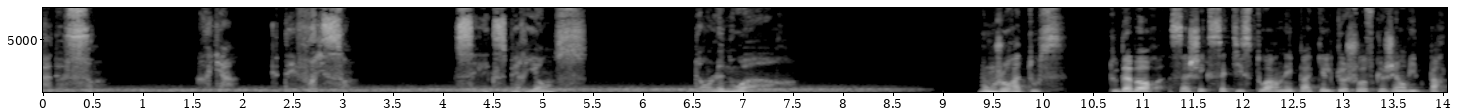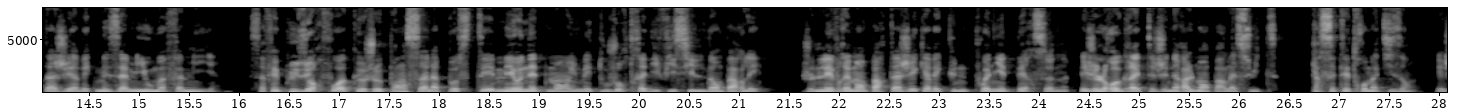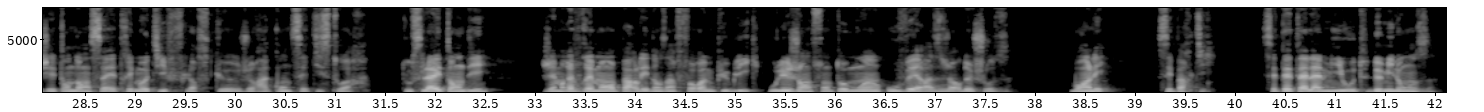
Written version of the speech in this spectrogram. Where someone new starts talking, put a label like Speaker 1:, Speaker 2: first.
Speaker 1: Pas de son. Rien que des frissons. C'est l'expérience dans le noir.
Speaker 2: Bonjour à tous. Tout d'abord, sachez que cette histoire n'est pas quelque chose que j'ai envie de partager avec mes amis ou ma famille. Ça fait plusieurs fois que je pense à la poster, mais honnêtement, il m'est toujours très difficile d'en parler. Je ne l'ai vraiment partagé qu'avec une poignée de personnes, et je le regrette généralement par la suite, car c'était traumatisant, et j'ai tendance à être émotif lorsque je raconte cette histoire. Tout cela étant dit, j'aimerais vraiment en parler dans un forum public où les gens sont au moins ouverts à ce genre de choses. Bon allez, c'est parti. C'était à la mi-août 2011.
